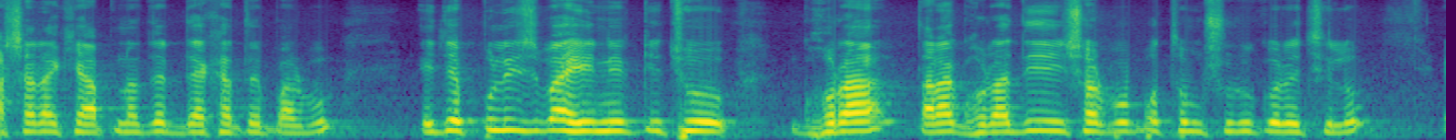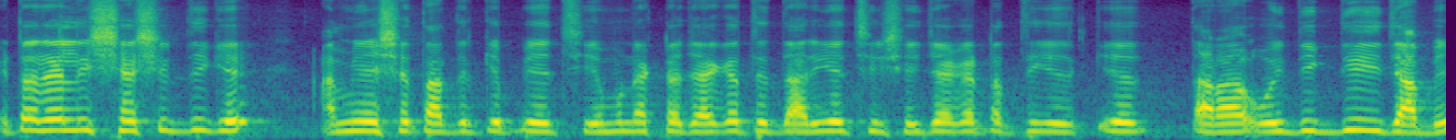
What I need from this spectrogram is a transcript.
আশা রাখি আপনাদের দেখাতে পারব। এই যে পুলিশ বাহিনীর কিছু ঘোড়া, তারা ঘোড়া দিয়েই সর্বপ্রথম শুরু করেছিল। এটা র্যালির শেষের দিকে আমি এসে তাদেরকে পেয়েছি। এমন একটা জায়গাতে দাঁড়িয়েছি, সেই জায়গাটা থেকে তারা ওই দিক দিয়েই যাবে।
